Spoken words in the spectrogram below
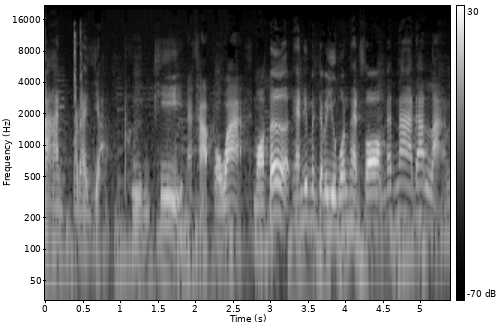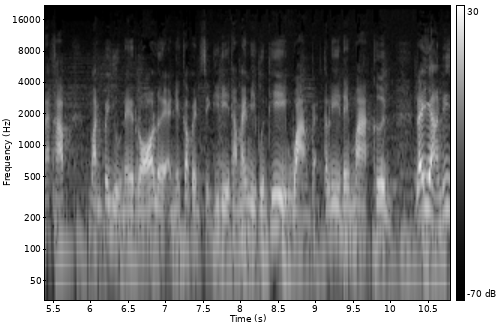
การประหยัดพื้นที่นะครับเพราะว่ามอเตอร์แทนที่มันจะไปอยู่บนแพลตฟอร์ม ด้านหน้าด้านหลังนะครับ มันไปอยู่ในล้อเลย อันนี้ก็เป็นสิ่งที่ดีทำให้มีพื้นที่วางแบตเตอรี่ได้มากขึ้น และอย่างที่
